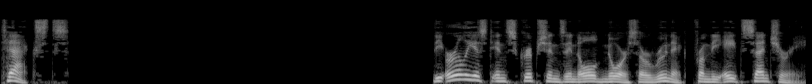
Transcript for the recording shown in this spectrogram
Texts The earliest inscriptions in Old Norse are runic, from the 8th century.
